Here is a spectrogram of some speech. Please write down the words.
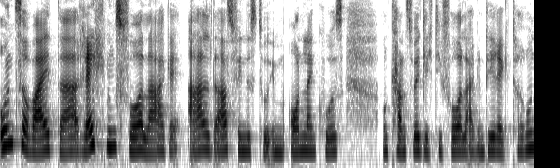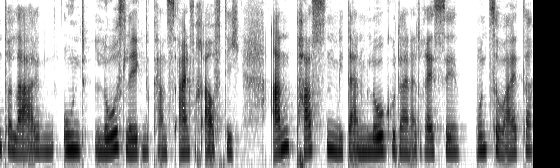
und so weiter, Rechnungsvorlage, all das findest du im Online-Kurs und kannst wirklich die Vorlagen direkt herunterladen und loslegen. Du kannst einfach auf dich anpassen mit deinem Logo, deiner Adresse und so weiter.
